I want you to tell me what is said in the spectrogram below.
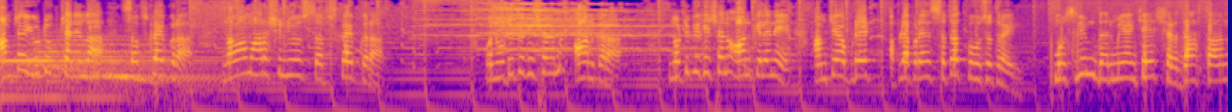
आमच्या युट्यूब चॅनेलला सबस्क्राईब करा. नवा महाराष्ट्र न्यूज सबस्क्राईब करा. व नोटिफिकेशन ऑन करा. नोटिफिकेशन ऑन केल्याने आमचे अपडेट आपल्यापर्यंत सतत पोहोचत राहील. मुस्लिम धर्मियांचे श्रद्धास्थान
